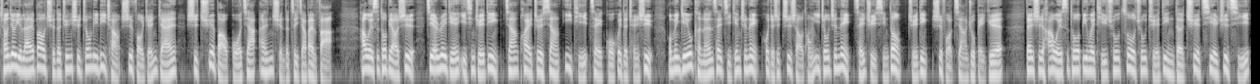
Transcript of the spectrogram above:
长久以来保持的军事中立立场，是否仍然是确保国家安全的最佳办法。哈维斯托表示，既然瑞典已经决定加快这项议题在国会的程序，我们也有可能在几天之内，或者是至少同一周之内采取行动，决定是否加入北约。但是哈维斯托并未提出做出决定的确切日期，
